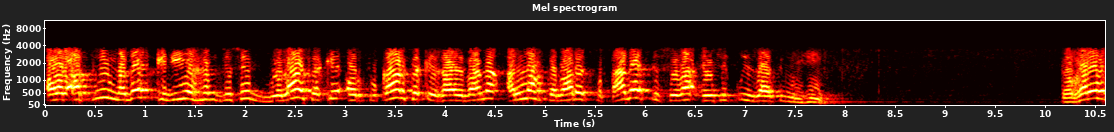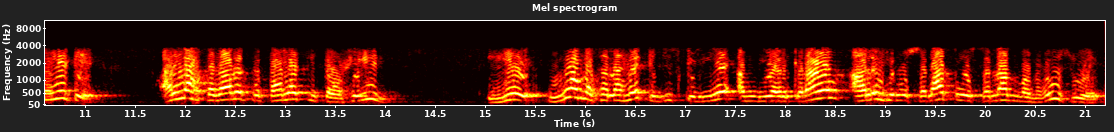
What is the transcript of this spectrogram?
اور اپنی مدد کے لیے ہم جسے بلا سکے اور پکار سکے غائبانہ اللہ تبارک تعالیٰ کے سوا ایسی کوئی ذات نہیں۔ تو غرض یہ کہ اللہ تبارک تعالیٰ کی توحید یہ وہ مسئلہ ہے کہ جس کے لیے انبیاء کرام علیہ السلاط والسلام مبعوث ہوئے۔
